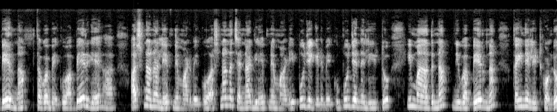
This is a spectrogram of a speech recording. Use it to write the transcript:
ಬೇರನ್ನ ತಗೋಬೇಕು. ಆ ಬೇರಿಗೆ ಅರ್ಶಿನ ಲೇಪನೆ ಮಾಡಬೇಕು. ಅರ್ಶನನ ಚೆನ್ನಾಗಿ ಲೇಪನೆ ಮಾಡಿ ಪೂಜೆಗಿಡಬೇಕು ಪೂಜೆಯಲ್ಲಿ ಇಟ್ಟು ಇಮ್ಮ ಅದನ್ನು ನೀವು ಆ ಬೇರನ್ನ ಕೈನಲ್ಲಿ ಇಟ್ಕೊಂಡು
